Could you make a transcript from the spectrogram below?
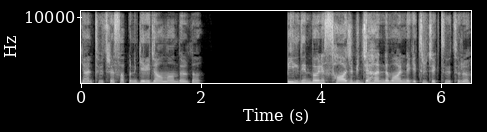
yani Twitter hesaplarını geri canlandırdı. Bildiğim böyle sağcı bir cehennem haline getirecek Twitter'ı.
